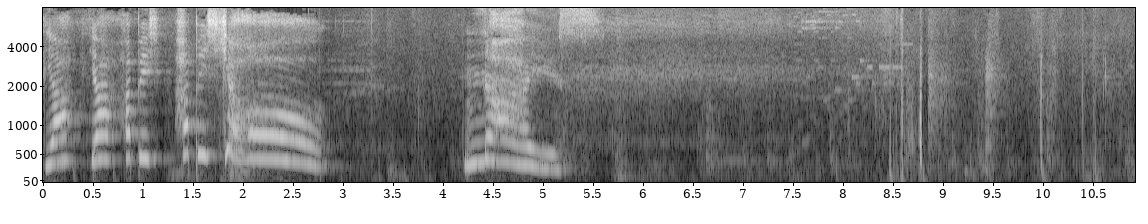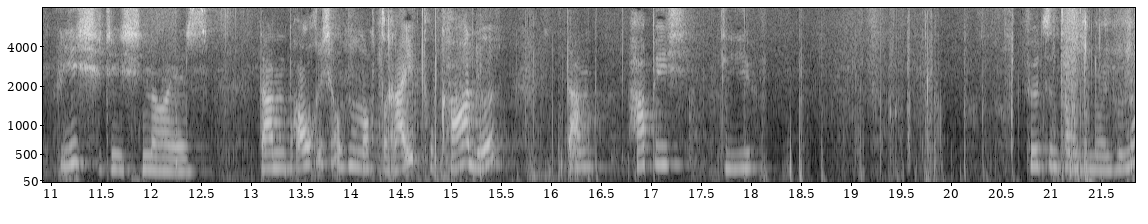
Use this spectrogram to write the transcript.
Ja, ja, hab ich, hab ich. Ja! Nice! Richtig nice. Dann brauche ich auch nur noch drei Pokale. Dann habe ich die 14.900.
